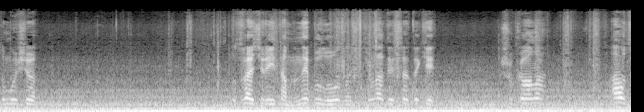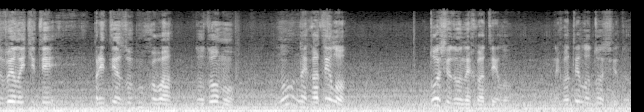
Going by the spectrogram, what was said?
Тому що з вечора її там не було, значить вона десь все-таки шукала. А от вилетіти, прийти з Обухова додому, ну, не хватило. Досвіду не хватило. Не хватило досвіду.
